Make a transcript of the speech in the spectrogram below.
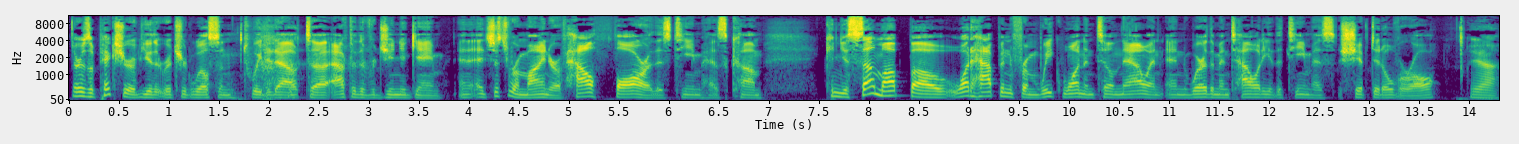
There's a picture of you that Richard Wilson tweeted out uh, after the Virginia game, and it's just a reminder of how far this team has come. Can you sum up uh, what happened from week one until now and, and where the mentality of the team has shifted overall? Yeah,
